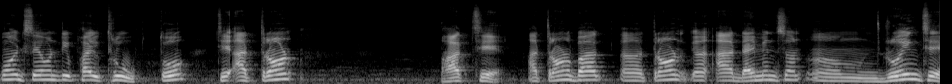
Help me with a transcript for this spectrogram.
point seventy five through તો જે આ ત્રણ ભાગ છે, આ ત્રણ ભાગ ત્રણ આ ડાયમેન્શન ડ્રોઈંગ છે.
